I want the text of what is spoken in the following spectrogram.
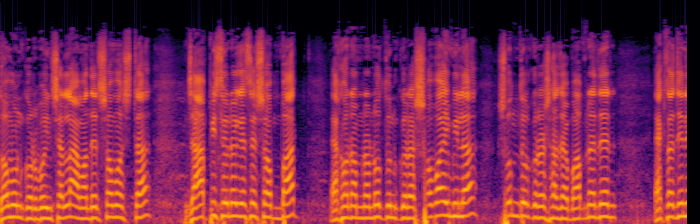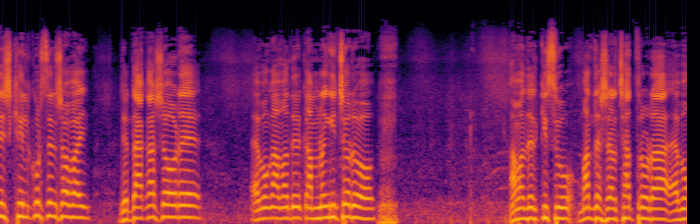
দমন করব, ইনশাল্লাহ আমাদের সমাজটা যা পিছনে গেছে সব বাদ, এখন আমরা নতুন করে সবাই মিলা সুন্দর করে সাজাবো। আপনাদের একটা জিনিস খেল করছেন সবাই, যে ঢাকা শহরে এবং আমাদের কামরাঙ্গিচরেও আমাদের কিছু মাদ্রাসার ছাত্ররা এবং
